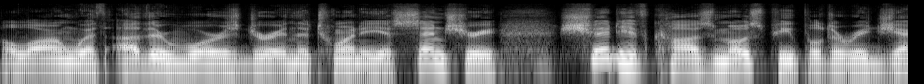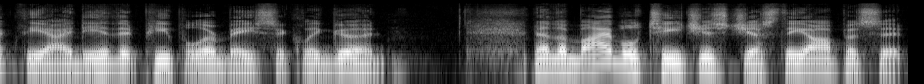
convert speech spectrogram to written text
along with other wars, wars during the 20th century should have caused most people to reject the idea that people are basically good. Now the Bible teaches just the opposite.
